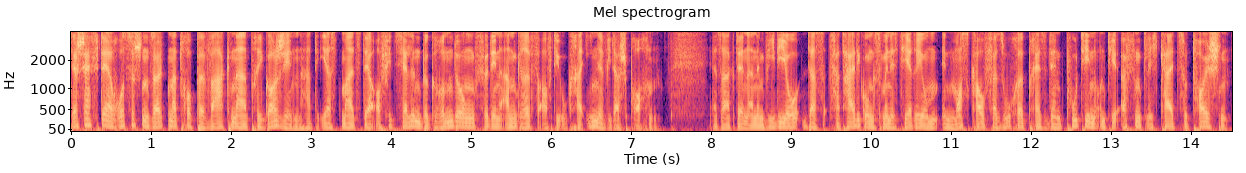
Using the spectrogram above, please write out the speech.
Der Chef der russischen Söldnertruppe Wagner Prigozhin hat erstmals der offiziellen Begründung für den Angriff auf die Ukraine widersprochen. Er sagte in einem Video, das Verteidigungsministerium in Moskau versuche, Präsident Putin und die Öffentlichkeit zu täuschen.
